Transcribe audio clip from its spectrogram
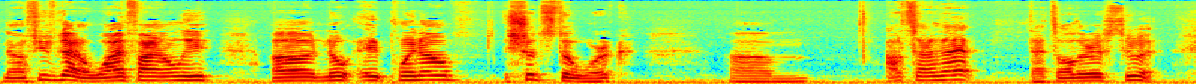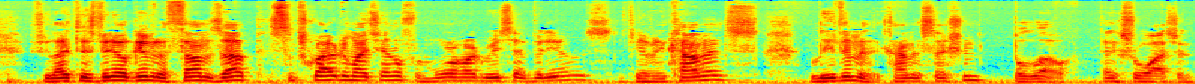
Now, if you've got a Wi-Fi only uh, Note 8.0, it should still work. Um, outside of that, that's all there is to it. If you like this video, give it a thumbs up. Subscribe to my channel for more hard reset videos. If you have any comments, leave them in the comment section below. Thanks for watching.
